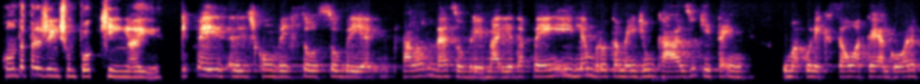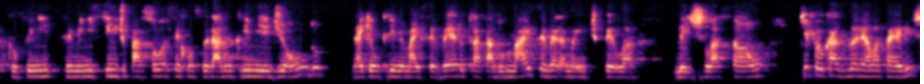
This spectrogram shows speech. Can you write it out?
Conta para gente um pouquinho aí. Fez, a gente conversou sobre, falando né, sobre Maria da Penha e lembrou também de um caso que tem uma conexão até agora, porque o feminicídio passou a ser considerado um crime hediondo, né, que é um crime mais severo, tratado mais severamente pela legislação, que foi o caso da Daniela Pérez,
